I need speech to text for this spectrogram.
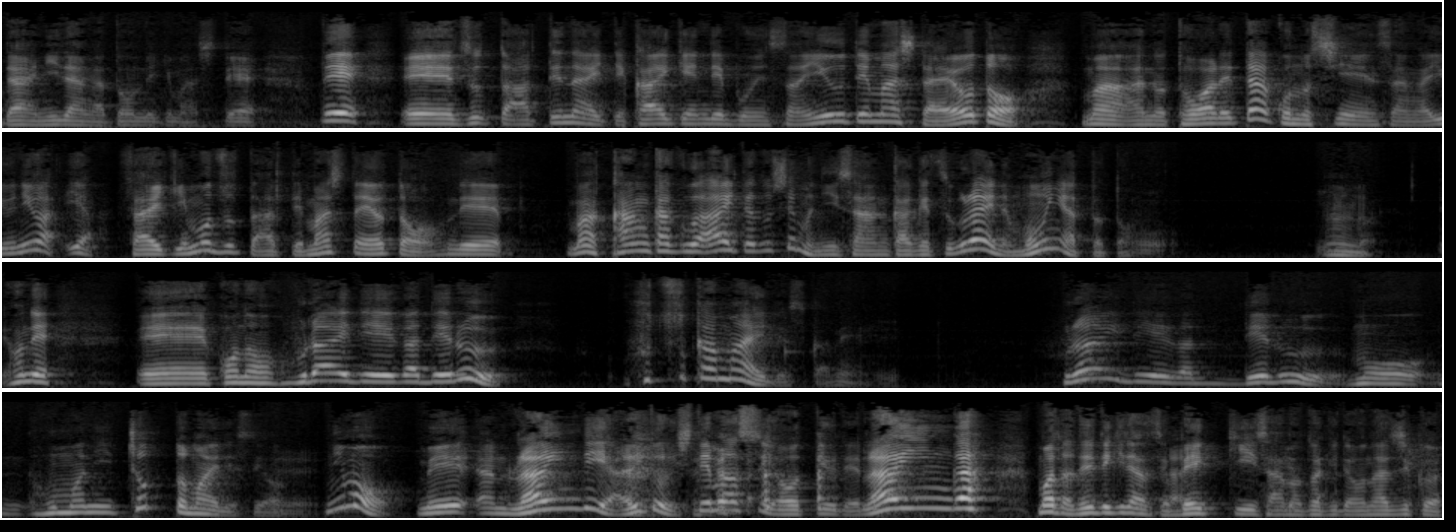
第2弾が飛んできまして、で、えーずっと会ってないって会見で文枝さん言うてましたよと、まあ、あの問われたこの紫艶さんが言うには、いや、最近もずっと会ってましたよと、で、まあ、間隔が空いたとしても2、3ヶ月ぐらいのもんやったと。うん、ほんで、えーこのフライデーが出る2日前ですかね、フライデーが出る、もうほんまにちょっと前ですよ、えにもめあの LINE でやり取りしてますよって言うて、LINE がまた出てきたんですよ、ベッキーさんの時で同じく、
